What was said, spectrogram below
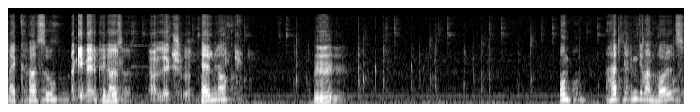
Mac, hast du? Dann gib mir Okay, äh, nice. Alex oder... Helm noch? Mhm. Und hat irgendjemand Holz?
